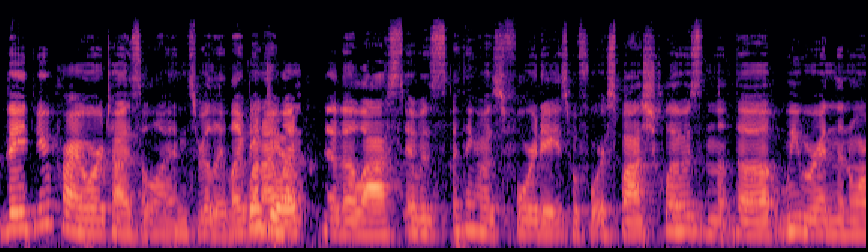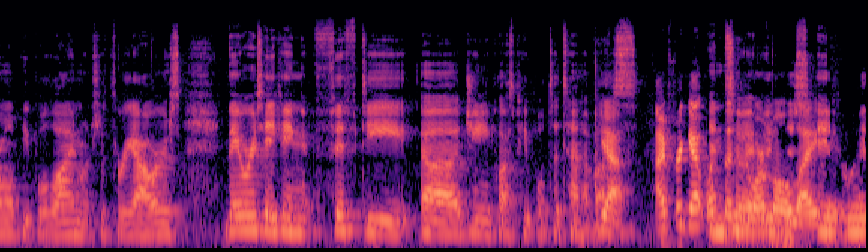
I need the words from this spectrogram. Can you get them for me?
they do prioritize the lines really like They when i do. went to the last it was i think it was four days before splash closed and the, the we were in the normal people line which was three hours they were taking 50 uh, genie plus people to 10 of us Yeah, I forget what And the so it normal just- like. it was-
